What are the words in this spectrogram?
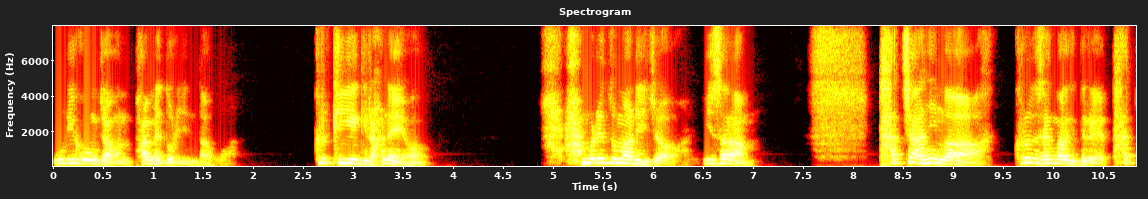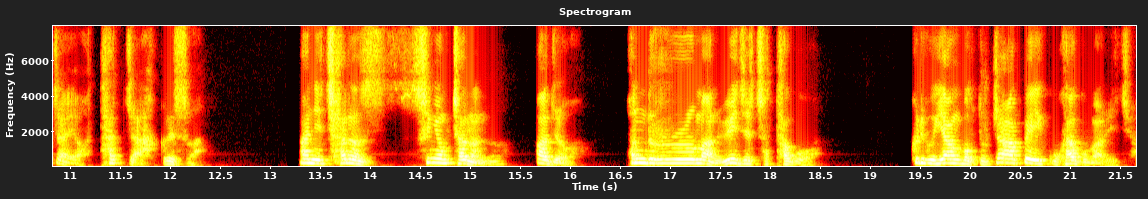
우리 공장은 밤에 돌린다고. 그렇게 얘기를 하네요. 아무래도 말이죠. 이 사람, 타짜 아닌가. 그런 생각이 들어요. 타짜요. 타짜. 그래서. 아니, 차는, 승용차는 아주 헌드르르만 외제차 타고, 그리고 양복도 쫙 빼입고 가고 말이죠.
